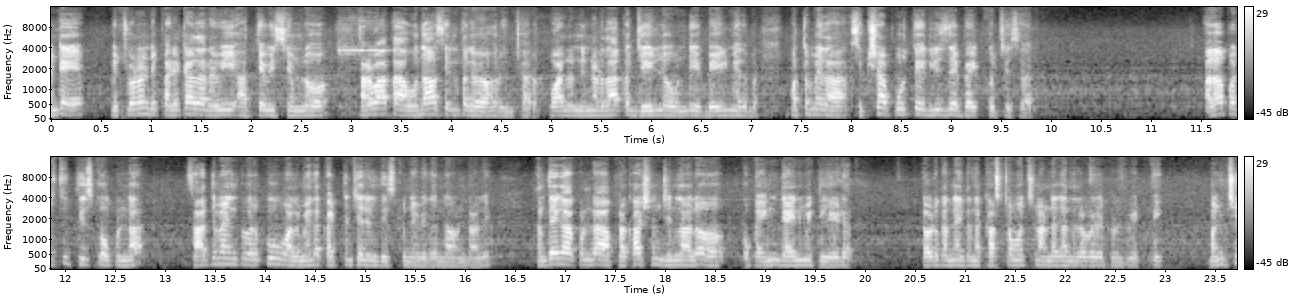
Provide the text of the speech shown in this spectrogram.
అంటే మీరు చూడండి పరిటాల రవి హత్య విషయంలో తర్వాత ఉదాసీనతగా వ్యవహరించారు. వాళ్ళు నిన్నటిదాకా జైల్లో ఉండి బెయిల్ మీద మొత్తం మీద శిక్ష పూర్తి రిలీజ్ అయ్యి బయటకు వచ్చేసారు. అలా పరిస్థితి తీసుకోకుండా సాధ్యమైనంత వరకు వాళ్ళ మీద కఠిన చర్యలు తీసుకునే విధంగా ఉండాలి. అంతేకాకుండా ప్రకాశం జిల్లాలో ఒక యంగ్ డైనమిక్ లీడర్ ఎవరికన్నా ఏదైనా కష్టం వచ్చిన అండగా నిలబడేటువంటి వ్యక్తి మంచి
